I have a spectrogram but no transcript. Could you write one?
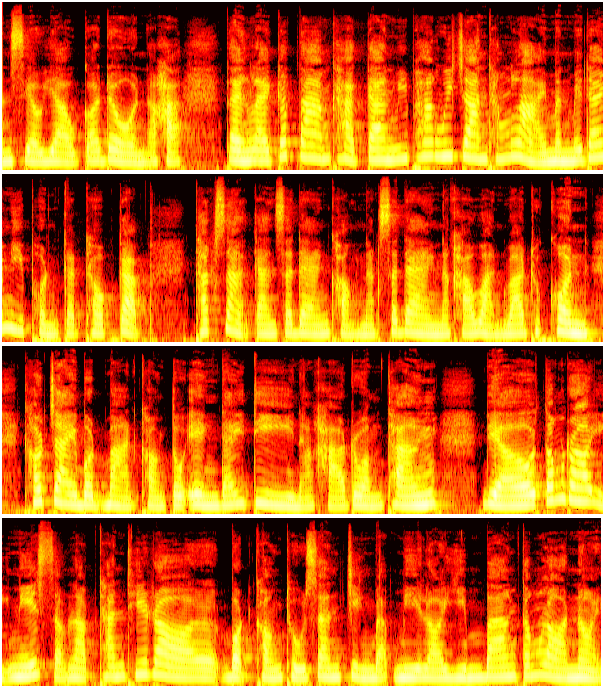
นเซียวเยาก็โดนนะคะ แต่อย่างไรก็ตามค่ะการวิพากษ์วิจารณ์ทั้งหลายมันไม่ได้มีผลกระทบกับทักษะการแสดงของนักแสดงนะคะ หวานว่าทุกคนเข้าใจบทบาทของตัวเองได้ดีนะคะ รวมทั้ง เดี๋ยวต้องรออีกนิดสำหรับท่านที่รอบทของถูซันจิงแบบมีรอยยิ้มบ้างต้องรอหน่อย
